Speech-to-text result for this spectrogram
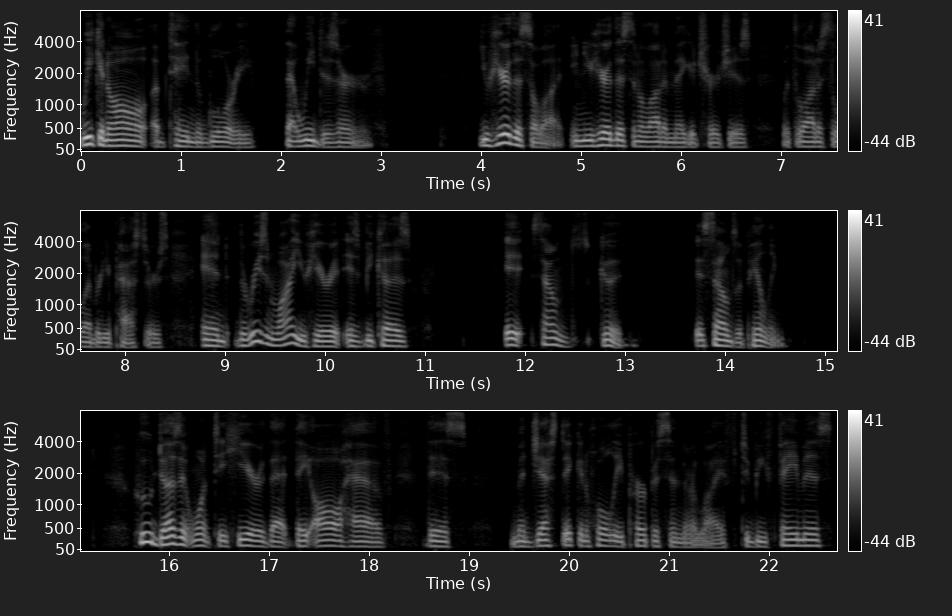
we can all obtain the glory that we deserve. You hear this a lot, and you hear this in a lot of mega churches with a lot of celebrity pastors. And the reason why you hear it is because it sounds good, it sounds appealing who doesn't want to hear that they all have this majestic and holy purpose in their life to be famous,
